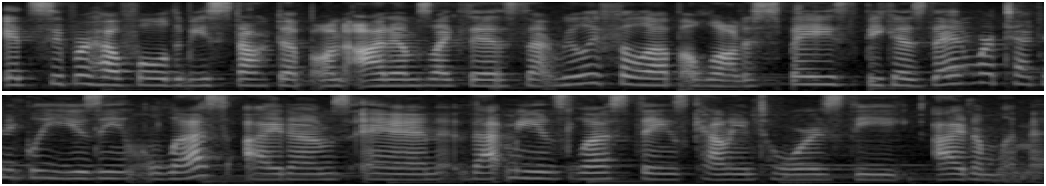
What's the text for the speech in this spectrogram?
It's super helpful to be stocked up on items like this that really fill up a lot of space because then we're technically using less items and that means less things counting towards the item limit.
